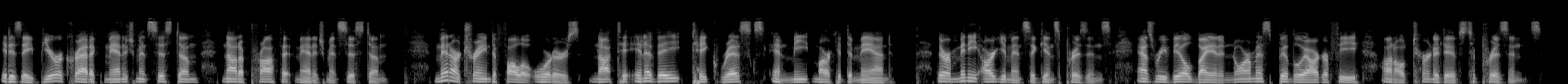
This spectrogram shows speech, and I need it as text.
It is a bureaucratic management system, not a profit management system. Men are trained to follow orders, not to innovate, take risks, and meet market demand. There are many arguments against prisons, as revealed by an enormous bibliography on alternatives to prisons,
